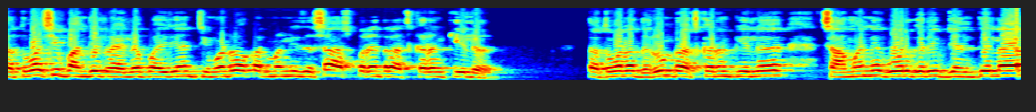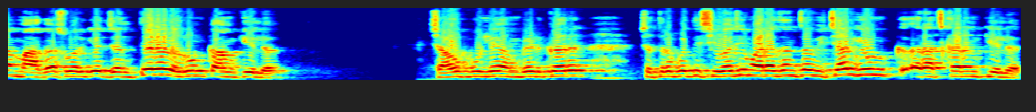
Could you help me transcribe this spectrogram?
तत्वाशी बांधील राहिलं पाहिजे. आणि चिमणराव कदमांनी जसं आजपर्यंत राजकारण केलं तत्वाला धरून राजकारण केलं सामान्य गोरगरीब जनतेला मागासवर्गीय जनतेला धरून काम केलं. शाहू फुले आंबेडकर छत्रपती शिवाजी महाराजांचा विचार घेऊन राजकारण केलं.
